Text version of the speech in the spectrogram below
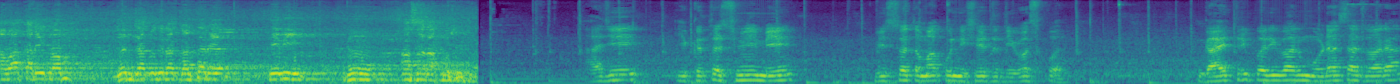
આવા કાર્યક્રમ જનજાગૃતિના કરતા રહે તેવી હું આશા રાખું છું. આજે એકત્રીસમી મે વિશ્વ તમાકુ નિષેધ દિવસ પર ગાયત્રી પરિવાર મોડાસા દ્વારા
